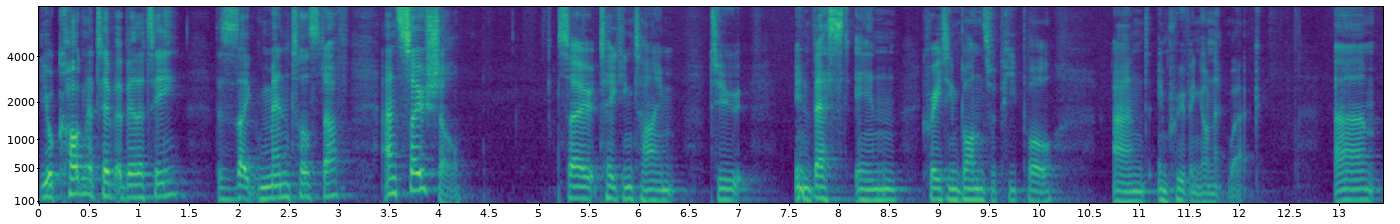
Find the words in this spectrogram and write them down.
your cognitive ability. This is like mental stuff and social. So, taking time to invest in creating bonds with people and improving your network. Um,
